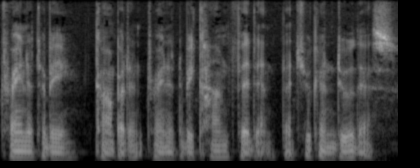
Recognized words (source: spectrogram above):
Train it to be competent, train it to be confident that you can do this.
